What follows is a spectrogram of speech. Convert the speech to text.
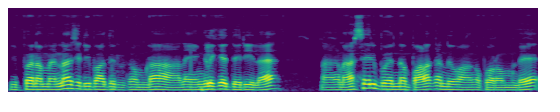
இப்போ நம்ம என்ன செடி பார்த்துட்ருக்கோம்டா? ஆனால் எங்களுக்கே தெரியல. நாங்கள் நர்சரி போயிருந்தோம் பழக்கண்டு வாங்க போகிறோம்ட்டு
